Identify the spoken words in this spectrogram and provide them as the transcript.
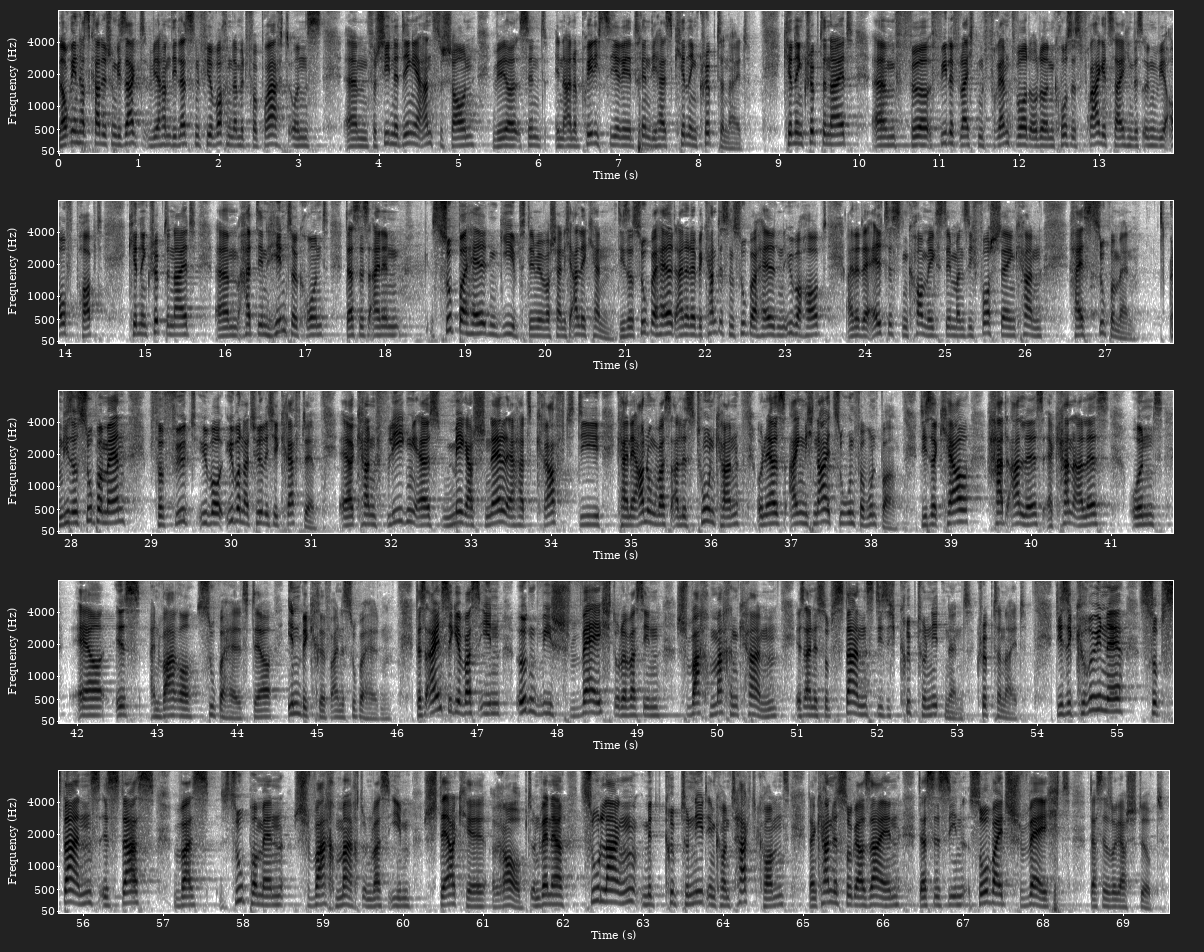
Laurin hat es gerade schon gesagt, wir haben die letzten vier Wochen damit verbracht, uns ähm, verschiedene Dinge anzuschauen. Wir sind in einer Predigtserie drin, die heißt Killing Kryptonite. Killing Kryptonite, ähm, für viele vielleicht ein Fremdwort oder ein großes Fragezeichen, das irgendwie aufpoppt. Killing Kryptonite ähm, hat den Hintergrund, dass es einen Superhelden gibt, den wir wahrscheinlich alle kennen. Dieser Superheld, einer der bekanntesten Superhelden überhaupt, einer der ältesten Comics, den man sich vorstellen kann, heißt Superman. Und dieser Superman verfügt über übernatürliche Kräfte. Er kann fliegen, er ist mega schnell, er hat Kraft, die keine Ahnung was alles tun kann und er ist eigentlich nahezu unverwundbar. Dieser Kerl hat alles, er kann alles und er ist ein wahrer Superheld, der Inbegriff eines Superhelden. Das Einzige, was ihn irgendwie schwächt oder was ihn schwach machen kann, ist eine Substanz, die sich Kryptonit nennt, Kryptonite. Diese grüne Substanz ist das, was Superman schwach macht und was ihm Stärke raubt. Und wenn er zu lang mit Kryptonit in Kontakt kommt, dann kann es sogar sein, dass es ihn so weit schwächt, dass er sogar stirbt.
